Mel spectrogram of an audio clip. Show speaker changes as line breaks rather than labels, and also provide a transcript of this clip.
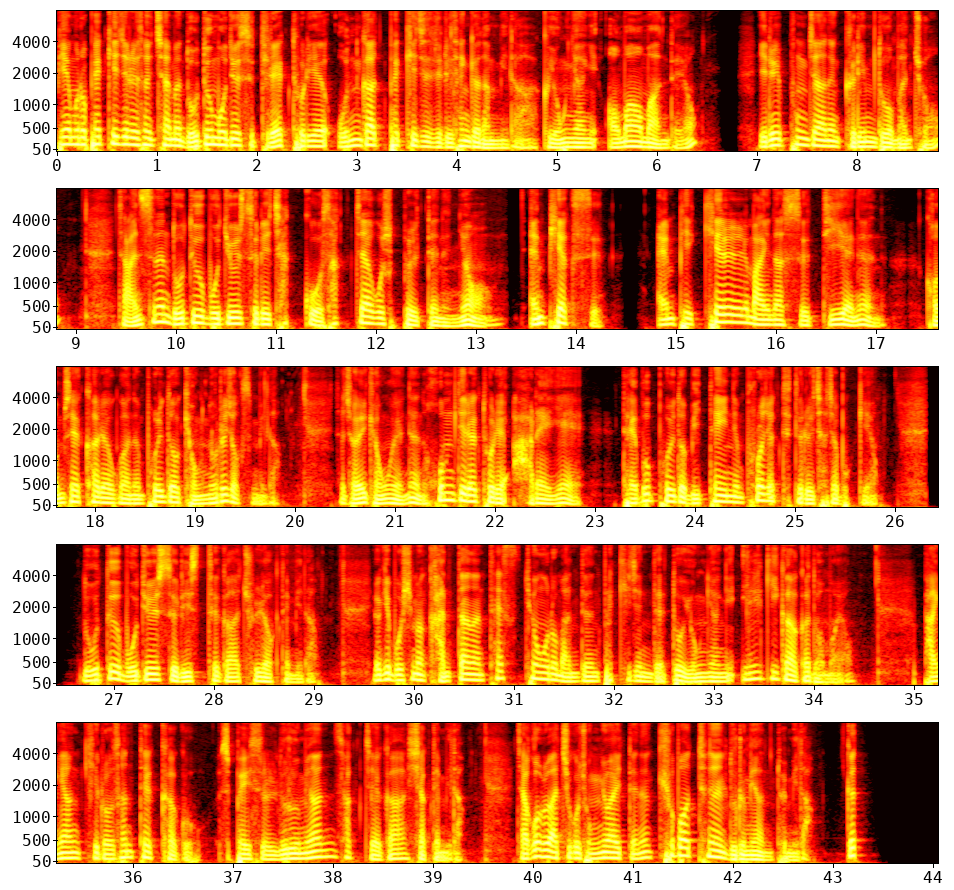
npm으로 패키지를 설치하면 node modules 디렉토리에 온갖 패키지들이 생겨납니다. 그 용량이 어마어마한데요. 이를 풍자하는 그림도 많죠. 자, 안 쓰는 node modules를 찾고 삭제하고 싶을 때는요 npx npkill -d에는 검색하려고 하는 폴더 경로를 적습니다. 자, 저의 경우에는 홈 디렉토리 아래에 dev 폴더 밑에 있는 프로젝트들을 찾아볼게요. node modules 리스트가 출력됩니다 여기 보시면 간단한 테스트용으로 만든 패키지인데 또 용량이 1기가가 넘어요. 방향키로 선택하고 스페이스를 누르면 삭제가 시작됩니다. 작업을 마치고 종료할 때는 Q 버튼을 누르면 됩니다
